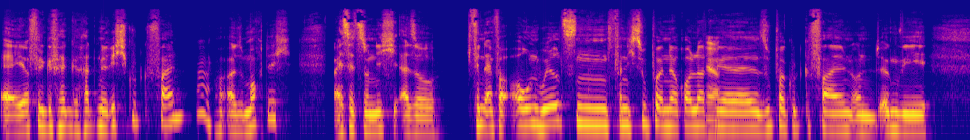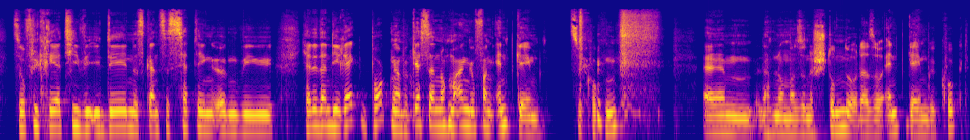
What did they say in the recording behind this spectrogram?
Äh, ja, viel gefällt- hat mir richtig gut gefallen. Also mochte ich. Weiß jetzt noch nicht, also ich finde einfach Owen Wilson fand ich super in der Rolle, hat Ja. mir super gut gefallen und irgendwie so viel kreative Ideen, das ganze Setting irgendwie. Ich hatte dann direkt Bock, und habe gestern noch mal angefangen Endgame zu gucken. ähm, habe noch mal so eine Stunde oder so Endgame geguckt,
